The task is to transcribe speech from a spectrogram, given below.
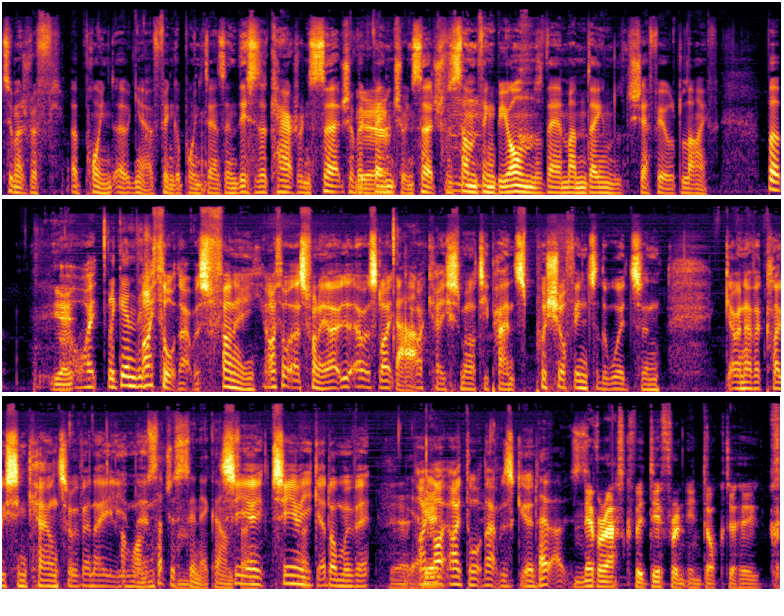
too much of a, f- a point, uh, you know, a finger pointing down, saying this is a character in search of Yeah. adventure, in search for something beyond their mundane Sheffield life. But yeah. Oh, I, again, this, I thought that was funny. I thought that's funny. That, that was like, Ah. okay, smarty pants, push off into the woods and go and have a close encounter with an alien. Oh, I'm then such a cynic, aren't see I? how, see how you get on with it. Yeah. Yeah. I, Yeah. li- I thought that was good. No, was- Never ask for different in Doctor Who.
